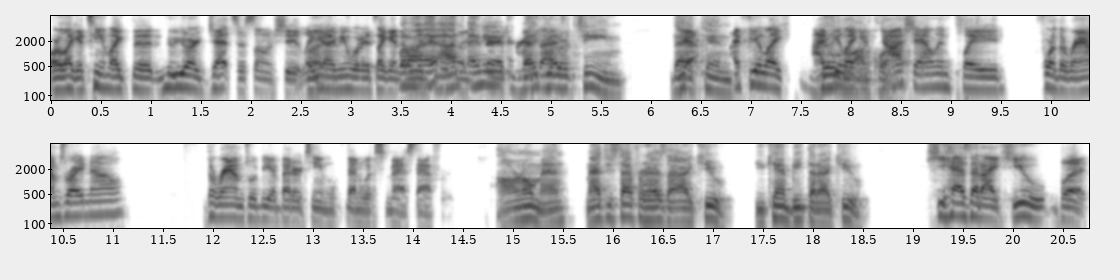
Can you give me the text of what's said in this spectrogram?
or like a team like the New York Jets or some shit. Like you know what I mean, where it's like an But on like, any trash franchise. regular team that Yeah, can, I feel like I feel like if. Josh Allen played for the Rams right now, the Rams would be a better team than with Matt Stafford. I don't know, man. Matthew Stafford has the IQ. You can't beat that IQ. He has that IQ, but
